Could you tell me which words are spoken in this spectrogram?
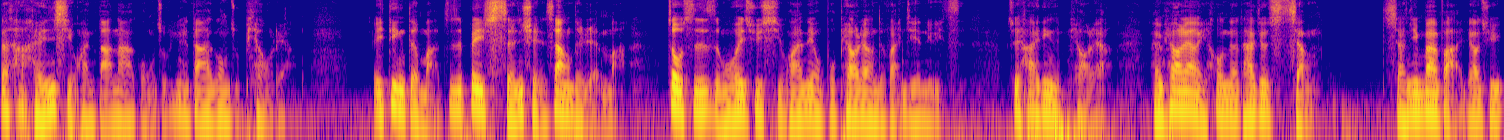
那他很喜欢达娜公主，因为达娜公主漂亮，一定的嘛，这是被神选上的人嘛。宙斯怎么会去喜欢那种不漂亮的凡间女子？所以她一定很漂亮，很漂亮。以后呢，他就想想尽办法要去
